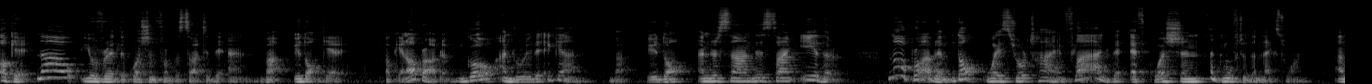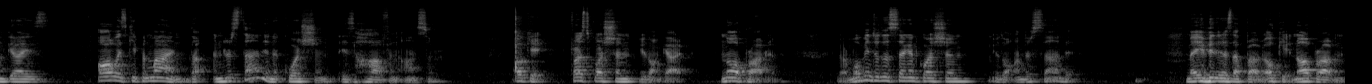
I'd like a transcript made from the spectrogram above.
Okay, now you've read the question from the start to the end, but you don't get it. Okay, no problem. Go and read it again, but you don't understand this time either. No problem, don't waste your time. Flag the F question and move to the next one. And guys, always keep in mind that understanding a question is half an answer. Okay, first question, you don't get it. No problem. You're moving to the second question, you don't understand it. Maybe there's a problem. Okay, no problem.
